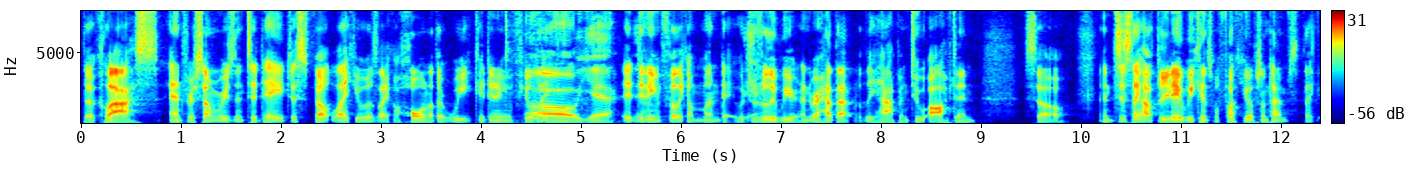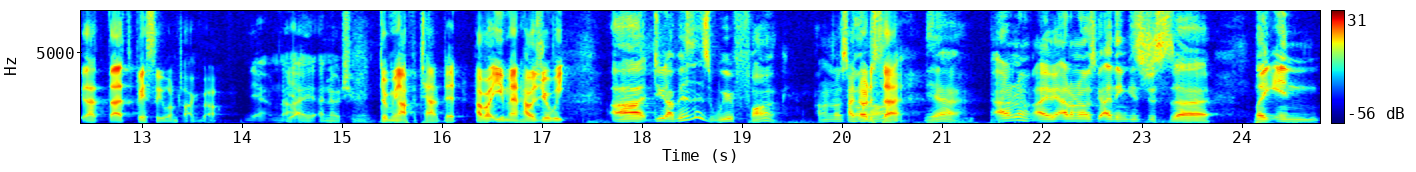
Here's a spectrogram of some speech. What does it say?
the class and for some reason today just felt like it was like a whole another week. It didn't even feel like oh yeah, it didn't even feel like a Monday, which was really weird. I never had that really happen too often. So and just like how three day weekends will fuck you up sometimes. Like that that's basically what I'm talking about. Yeah, no, Yeah. I, I know what you mean. Threw me off a tad bit. How about you, man? How was your week? Uh, dude, I've been in this weird funk. I don't know what's I noticed on. that. Yeah, I don't know. I I don't know. It's- I think it's just uh like in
